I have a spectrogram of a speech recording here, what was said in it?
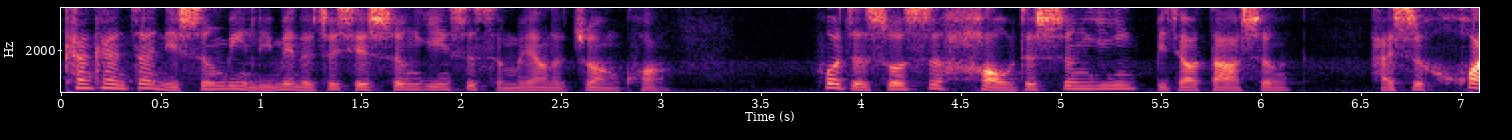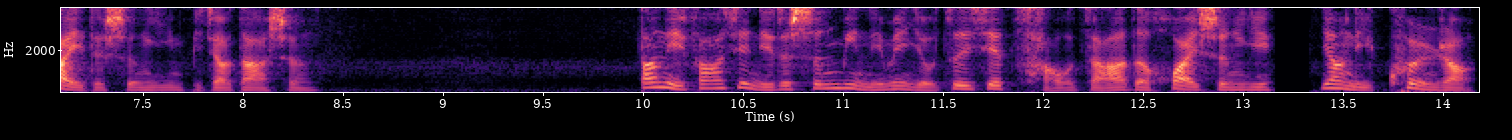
看看在你生命里面的这些声音是什么样的状况，或者说是好的声音比较大声，还是坏的声音比较大声。当你发现你的生命里面有这些嘈杂的坏声音，让你困扰，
